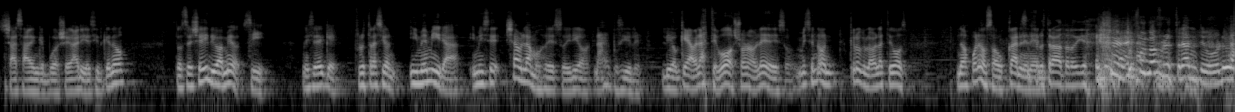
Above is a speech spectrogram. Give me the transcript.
ya saben que puedo llegar y decir que no. Entonces llegué y le digo, amigo, sí. Me dice, ¿de qué? Frustración. Y me mira y me dice, ya hablamos de eso. Y digo, nada, imposible. Le digo, ¿qué? ¿Hablaste vos? Yo no hablé de eso. Me dice, no, creo que lo hablaste vos. Nos ponemos a buscar en Se el... frustraba todos los días. Fue más frustrante, boludo.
